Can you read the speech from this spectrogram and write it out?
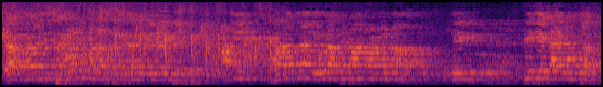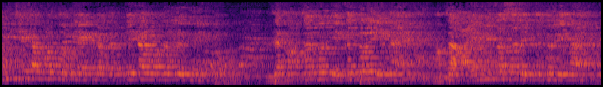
त्याप्रमाणे सर्वांनी मला सहकार्य केलेले आणि मला ना एवढा अभिमान वाटतो ना की ते जे काय बोलतात मी जे काय बोलतो ते ऐकतात ते काय बोलतात ते मी ऐकतो म्हणजे आमचा एकत्र येणं आहे आमचा आय एम एचा सर एकत्र येणार आहे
